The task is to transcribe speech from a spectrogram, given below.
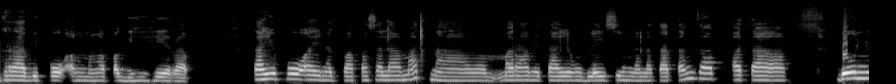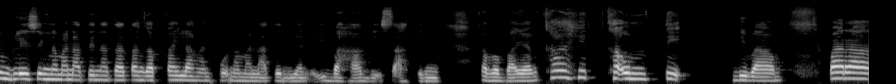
grabe po ang mga paghihirap. Tayo po ay nagpapasalamat na marami tayong blessing na natatanggap at ah, doon yung blessing naman natin natatanggap, kailangan po naman natin yan ibahagi sa ating kababayan kahit kaunti, di ba? Para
